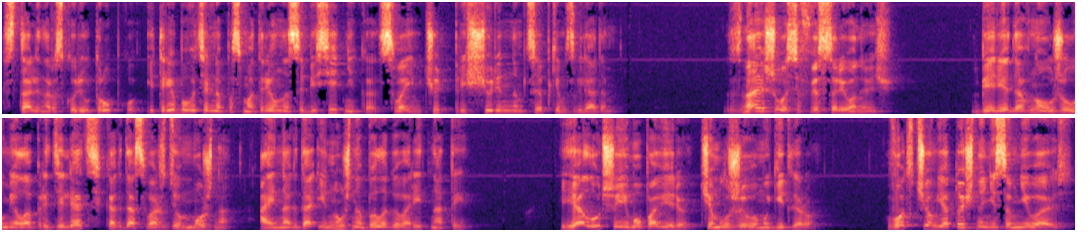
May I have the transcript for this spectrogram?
Сталин раскурил трубку и требовательно посмотрел на собеседника своим чуть прищуренным цепким взглядом. Знаешь, Иосиф Виссарионович, Берия давно уже умел определять, когда с вождем можно, а иногда и нужно было говорить на «ты». Я лучше ему поверю, чем лживому Гитлеру. Вот в чем я точно не сомневаюсь,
